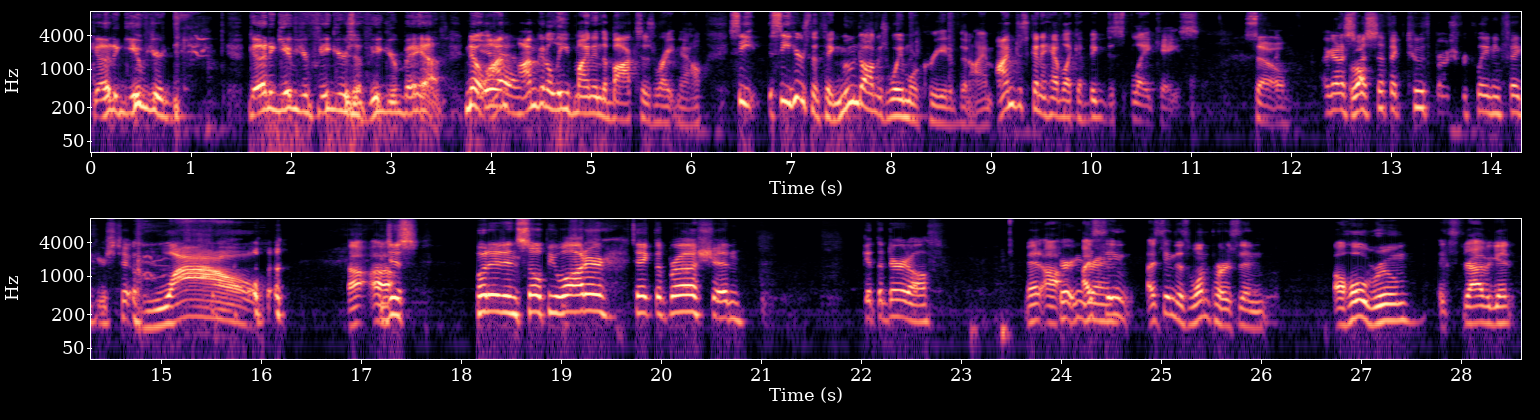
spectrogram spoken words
gotta give your gotta give your figures a figure bath. No, Yeah. I'm I'm gonna leave mine in the boxes right now. See, see, here's the thing. Moondog is way more creative than I am. I'm just gonna have like a big display case. So I got a Well- specific toothbrush for cleaning figures too. wow. Uh, uh, just put it in soapy water, take the brush, and get the dirt off. man, uh, dirt I seen I seen this one person, a whole room extravagant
